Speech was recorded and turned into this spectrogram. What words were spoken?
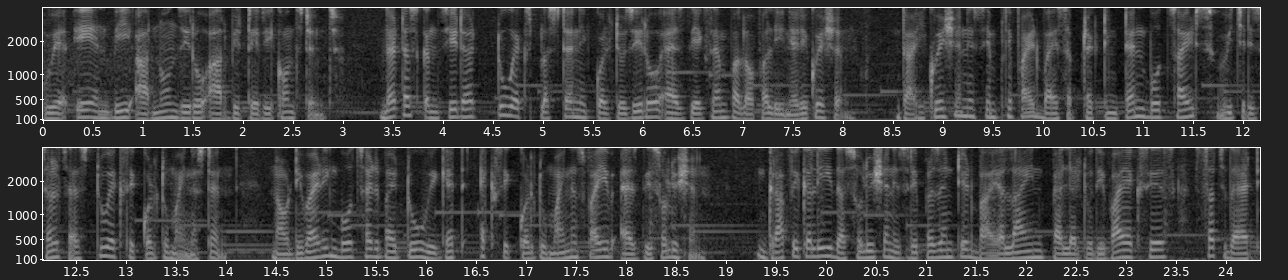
where a and b are non-zero arbitrary constant. Let us consider 2x plus 10 equal to 0 as the example of a linear equation. The equation is simplified by subtracting 10 both sides which results as 2x equal to minus 10. Now dividing both sides by 2 we get x equal to minus 5 as the solution. Graphically, the solution is represented by a line parallel to the y-axis such that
